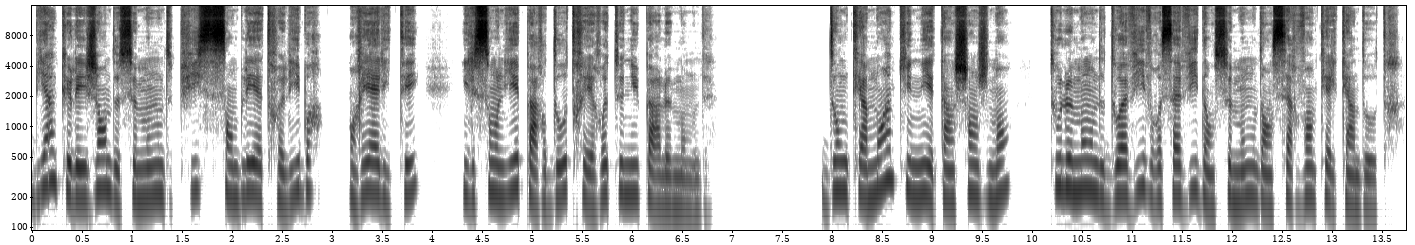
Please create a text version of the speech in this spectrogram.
Bien que les gens de ce monde puissent sembler être libres, en réalité, ils sont liés par d'autres et retenus par le monde. Donc à moins qu'il n'y ait un changement, tout le monde doit vivre sa vie dans ce monde en servant quelqu'un d'autre.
